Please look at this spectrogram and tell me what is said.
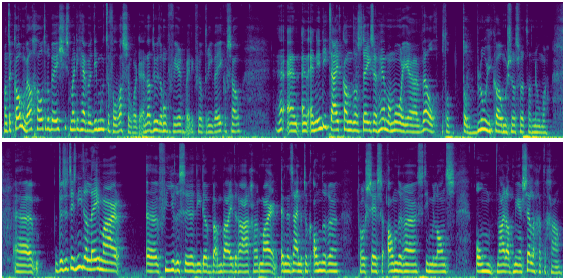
want er komen wel grotere beestjes, maar die, hebben, die moeten volwassen worden. En dat duurt ongeveer, weet ik veel, drie weken of zo. En, en, en in die tijd kan dus deze helemaal mooi uh, wel tot, tot bloei komen, zoals we het dan noemen. Uh, dus het is niet alleen maar uh, virussen die er bijdragen, maar en er zijn natuurlijk andere processen, andere stimulans om naar dat meercellige te gaan.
